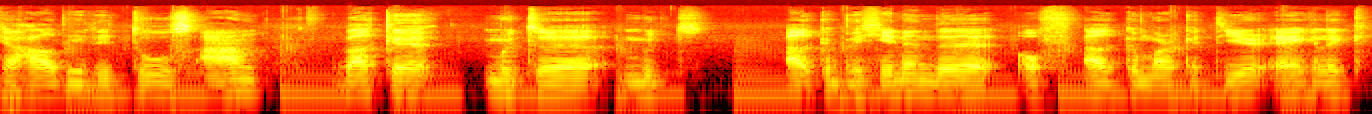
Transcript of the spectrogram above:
haalt hier die tools aan. Welke moet, moet elke beginnende of elke marketeer eigenlijk,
